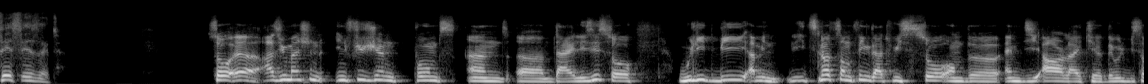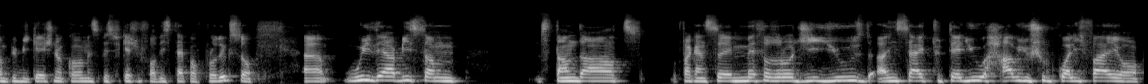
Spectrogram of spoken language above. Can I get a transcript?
this is it. So, uh, as you mentioned, infusion pumps and um, dialysis. So, will it be i mean it's not something that we saw on the mdr like uh, there will be some publication or common specification for this type of products so uh, will there be some standard if i can say methodology used inside to tell you how you should qualify or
